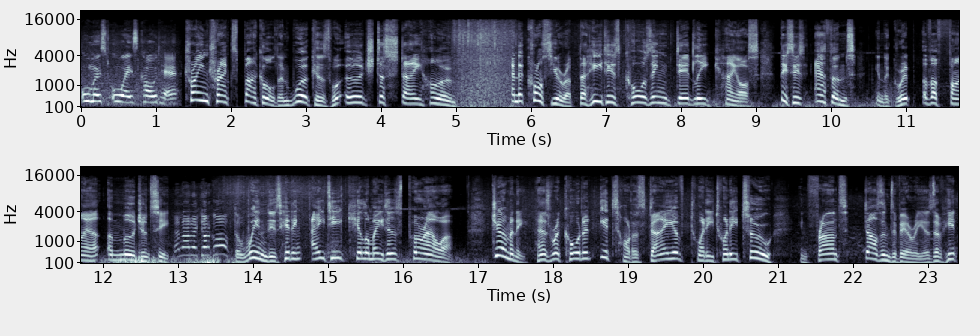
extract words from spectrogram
almost always cold here. Train tracks buckled and workers were urged to stay home. And across Europe, the heat is causing deadly chaos. This is Athens in the grip of a fire emergency. The wind is hitting 80 kilometres per hour. Germany has recorded its hottest day of 2022. In France, dozens of areas have hit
